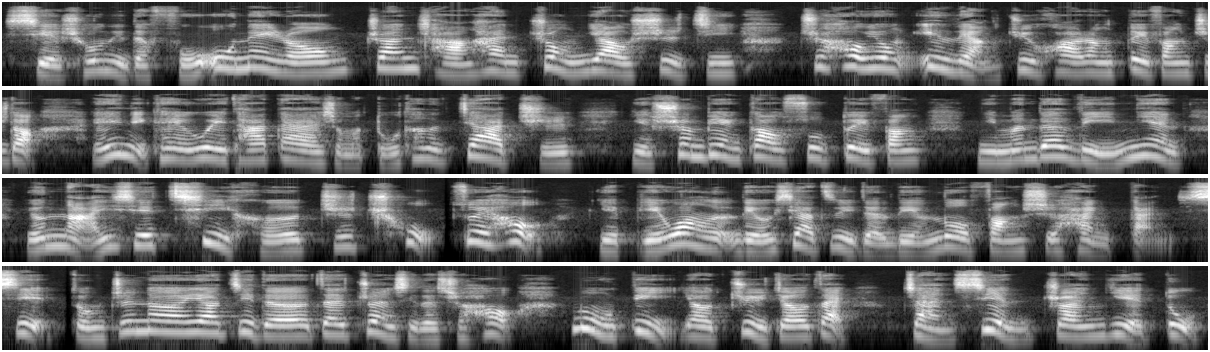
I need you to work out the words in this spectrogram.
写出你的服务内容、专长和重要事迹之后，用一两句话让对方知道，诶，你可以为他带来什么独特的价值，也顺便告诉对方你们的理念有哪一些契合之处。最后，也别忘了留下自己的联络方式和感谢。总之呢，要记得在撰写的时候，目的要聚焦在。展现专业度，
